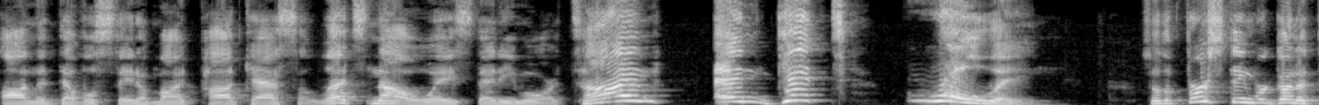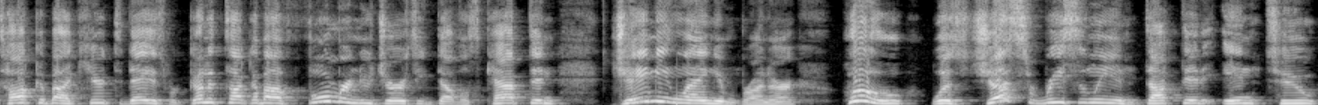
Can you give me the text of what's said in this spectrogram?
on the Devil State of Mind podcast. So let's not waste any more time and get rolling. So the first thing we're going to talk about here today is we're going to talk about former New Jersey Devils captain Jamie Langenbrunner, who was just recently inducted into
